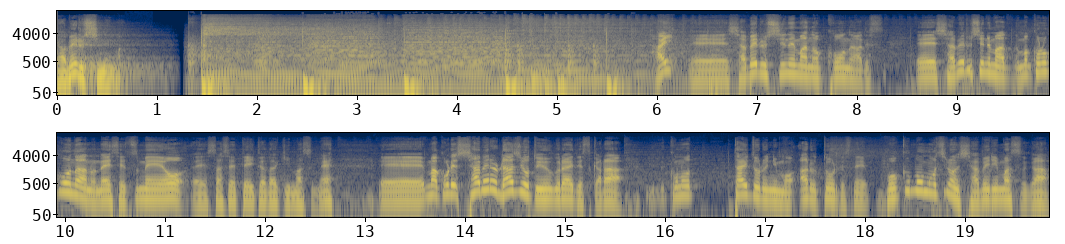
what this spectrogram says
しゃべるシネマはい、えー、しゃべるシネマのコーナーです。えー、しゃべるシネマ、まあ、このコーナーのね説明を、えーさせていただきますね。えーまあ、これしゃべるラジオというぐらいですからこのタイトルにもある通りですね僕ももちろんしゃべりますが、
